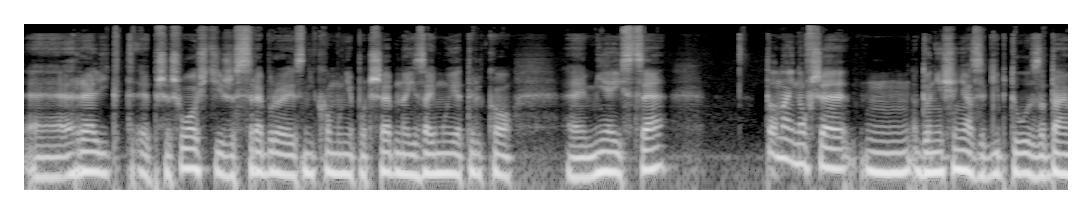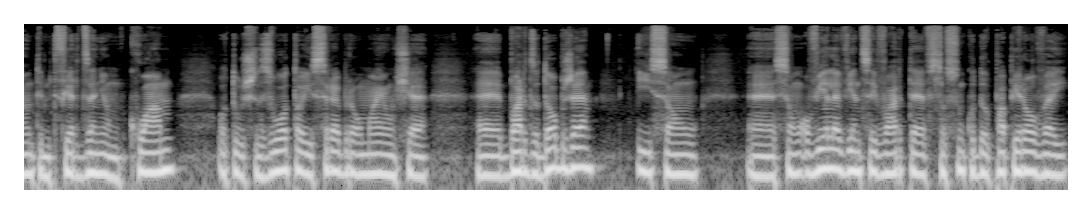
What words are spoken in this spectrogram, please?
e, relikt e, przeszłości, że srebro jest nikomu niepotrzebne i zajmuje tylko miejsce, to najnowsze mm, doniesienia z Egiptu zadają tym twierdzeniom kłam. Otóż złoto i srebro mają się bardzo dobrze i są, są o wiele więcej warte w stosunku do papierowej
